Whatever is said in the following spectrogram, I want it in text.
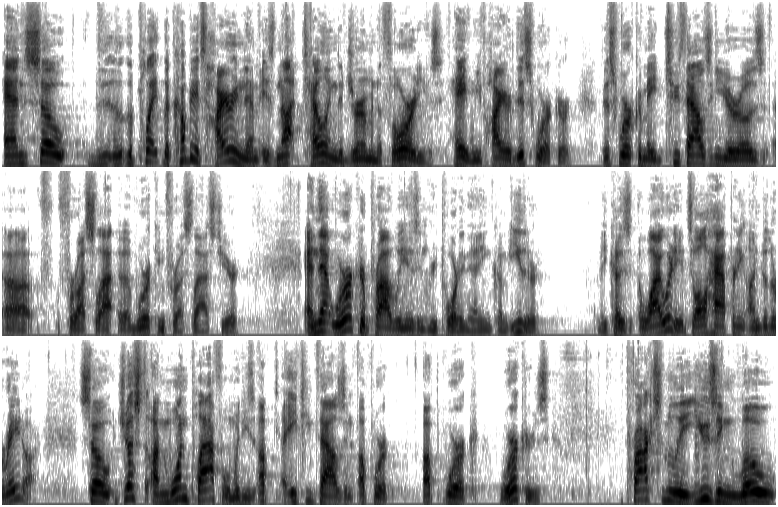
And so the, the, the, company that's hiring them is not telling the German authorities, hey, we've hired this worker. This worker made 2,000 euros uh, for us uh, working for us last year. And that worker probably isn't reporting that income either, because why would he? It's all happening under the radar. So just on one platform with these up 18,000 Upwork, Upwork workers, approximately using low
